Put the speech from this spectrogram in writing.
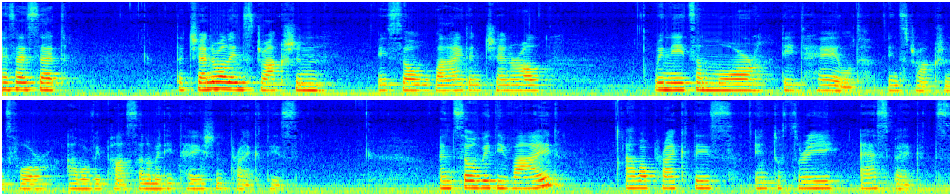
As I said, the general instruction is so wide and general, we need some more detailed instructions for our Vipassana meditation practice. And so we divide our practice into three aspects.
